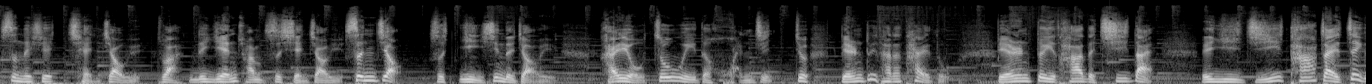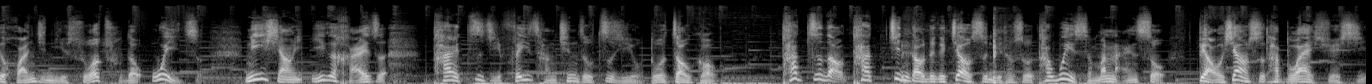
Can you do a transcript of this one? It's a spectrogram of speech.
是那些浅教育，是吧？你的言传是显教育，身教是隐性的教育。还有周围的环境，就别人对他的态度，别人对他的期待，以及他在这个环境里所处的位置。你想，一个孩子，他自己非常清楚自己有多糟糕，他知道他进到那个教室里头时候，他为什么难受？表象是他不爱学习，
